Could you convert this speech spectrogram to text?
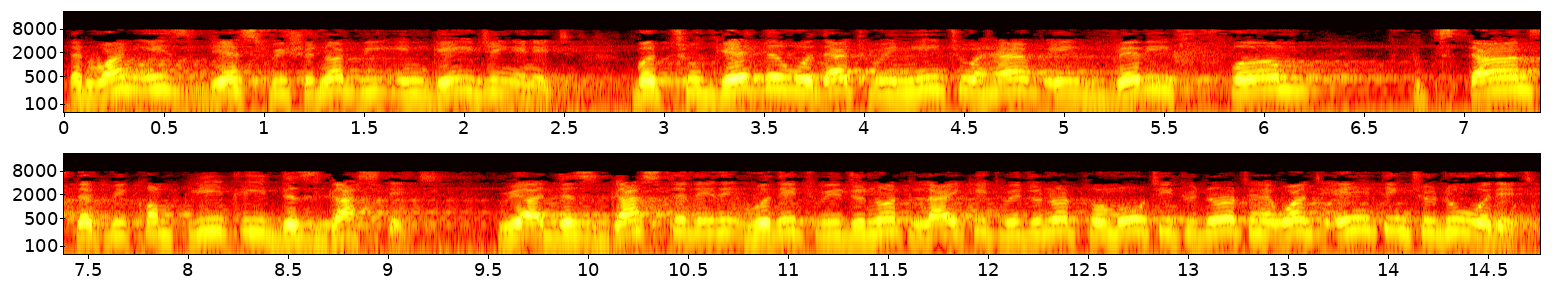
that one is, yes, we should not be engaging in it. But together with that, we need to have a very firm stance that we completely disgust it. We are disgusted with it, we do not like it, we do not promote it, we do not want anything to do with it.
